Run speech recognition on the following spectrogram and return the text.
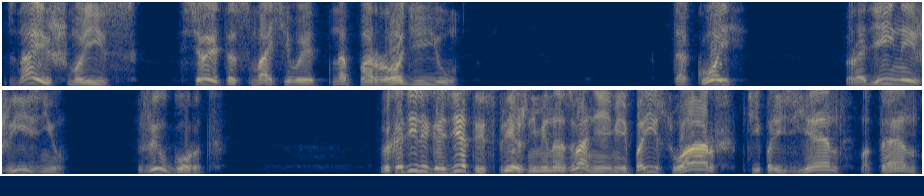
Знаешь, Морис, все это смахивает на пародию. Такой радийной жизнью жил город. Выходили газеты с прежними названиями «Пари-Суар», «Пти-Паризьен», «Матен».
